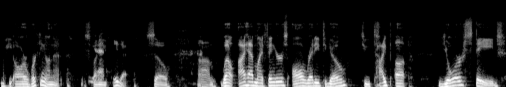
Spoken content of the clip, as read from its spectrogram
we are working on that. It's funny you say that. So, um, well, I have my fingers all ready to go to type up your stage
